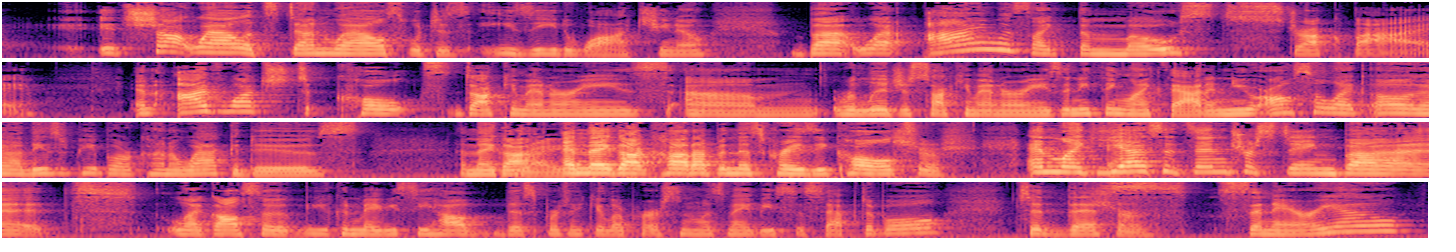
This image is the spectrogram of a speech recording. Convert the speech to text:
it's shot well, it's done well, which is easy to watch, you know. But what I was like the most struck by, and I've watched cult documentaries, um, religious documentaries, anything like that, and you're also like, oh yeah, these are people are kind of wackadoos, and they got Right. and they got caught up in this crazy cult, Sure. and like yes, it's interesting, but like also you can maybe see how this particular person was maybe susceptible to this Sure. scenario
